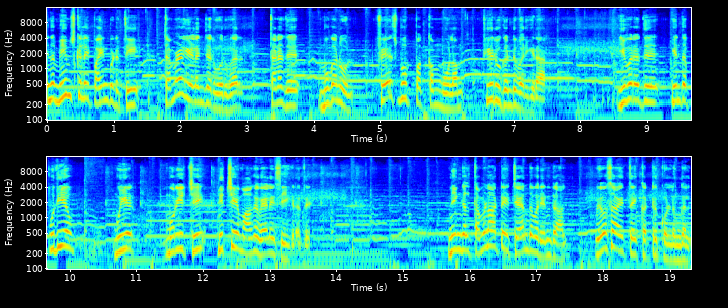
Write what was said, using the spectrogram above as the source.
இந்த மீம்ஸ்களை பயன்படுத்தி தமிழக இளைஞர் ஒருவர் தனது முகநூல் ஃபேஸ்புக் பக்கம் மூலம் தீர்வு கண்டு வருகிறார். இவரது இந்த புதிய முயற் முயற்சி நிச்சயமாக வேலை செய்கிறது. நீங்கள் தமிழ்நாட்டைச் சேர்ந்தவர் என்றால் விவசாயத்தை கற்றுக்கொள்ளுங்கள்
